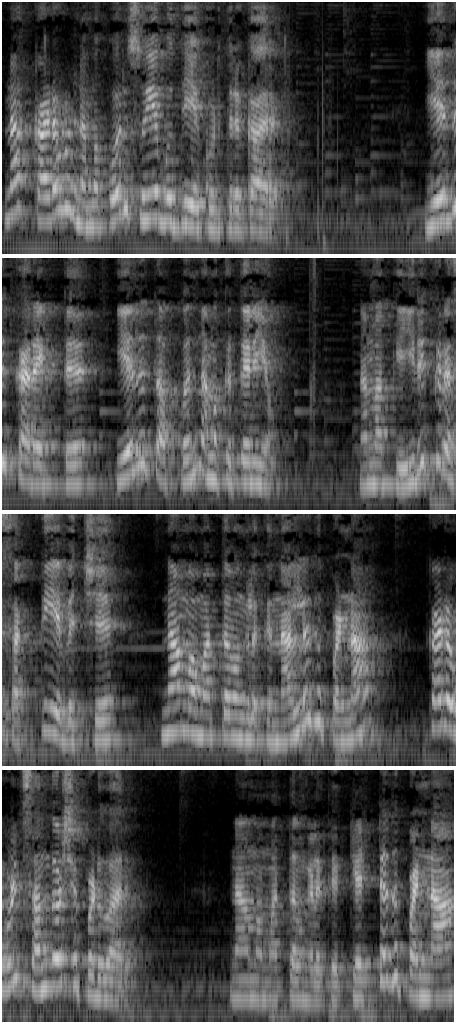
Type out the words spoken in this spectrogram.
நான் கடவுள் நமக்கு ஒரு சுய புத்தியை கொடுத்துருக்காரு. எது கரெக்டு எது தப்புன்னு நமக்கு தெரியும். நமக்கு இருக்கிற சக்தியை வச்சு நாம் மற்றவங்களுக்கு நல்லது பண்ணால் கடவுள் சந்தோஷப்படுவார். நாம் மற்றவங்களுக்கு கெட்டது பண்ணால்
